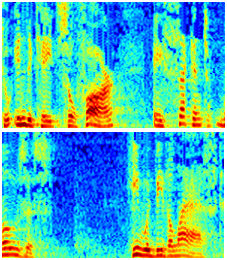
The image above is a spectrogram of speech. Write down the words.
to indicate so far, a second Moses. He would be the last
